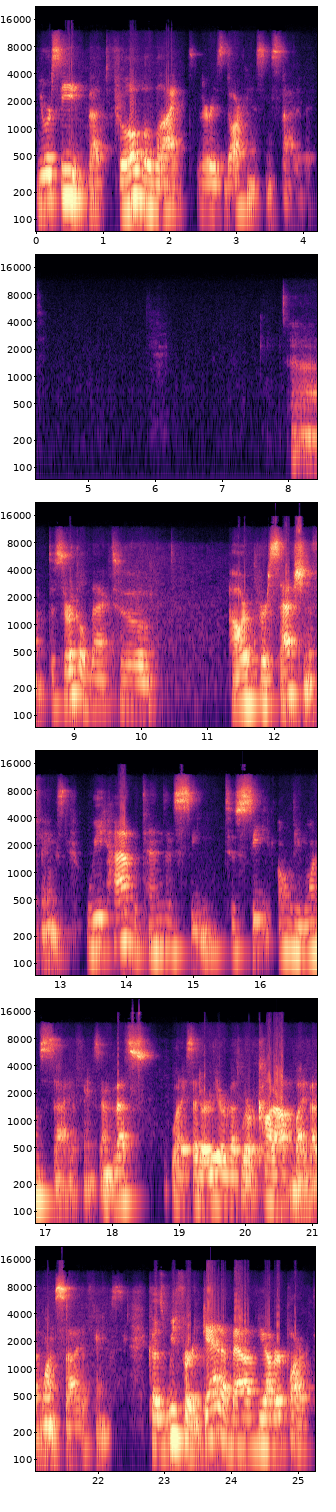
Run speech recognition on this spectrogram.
you will see that through all the light, there is darkness inside of it. Uh, to circle back to our perception of things, we have a tendency to see only one side of things. And that's what I said earlier that we're caught up by that one side of things because we forget about the other part.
